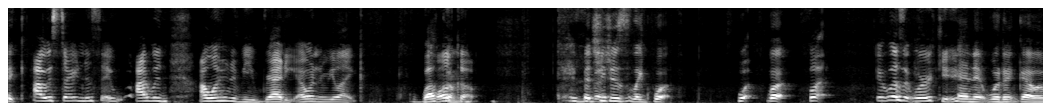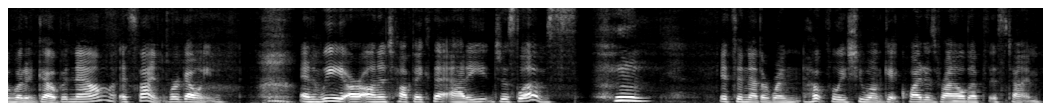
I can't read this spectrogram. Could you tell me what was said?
like, I was starting to say, I would, I wanted to be ready. I wanted to be like, welcome. welcome. But she just like, "What? What? What?" What? It wasn't working. And it wouldn't go. and wouldn't go. But now it's fine. We're going, and we are on a topic that Addy just loves. it's another one. Hopefully, she won't get quite as riled up this time.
